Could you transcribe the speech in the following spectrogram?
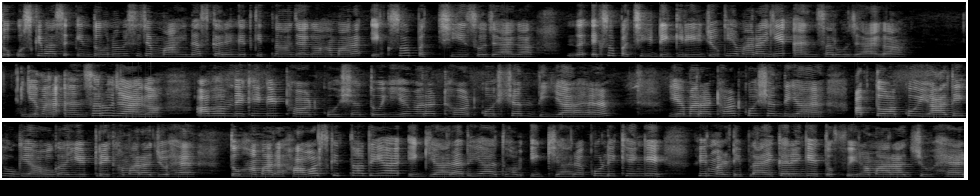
तो उसके बाद से इन दोनों में से जब माइनस करेंगे तो कितना आ जाएगा? हमारा 125 हो जाएगा। 125 डिग्री जो कि हमारा ये आंसर हो जाएगा। ये हमारा आंसर हो जाएगा। अब हम देखेंगे थर्ड क्वेश्चन तो ये हमारा थर्ड क्वेश्चन दिया है। ये हमारा थर्ड क्वेश्चन दिया है। अब तो आपको याद ही हो गया होगा, ये ट्रिक हमारा जो है तो हमारा हावर्स कितना दिया है? ग्यारह दिया है तो हम ग्यारह को लिखेंगे, फिर मल्टीप्लाई करेंगे तो फिर हमारा जो है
